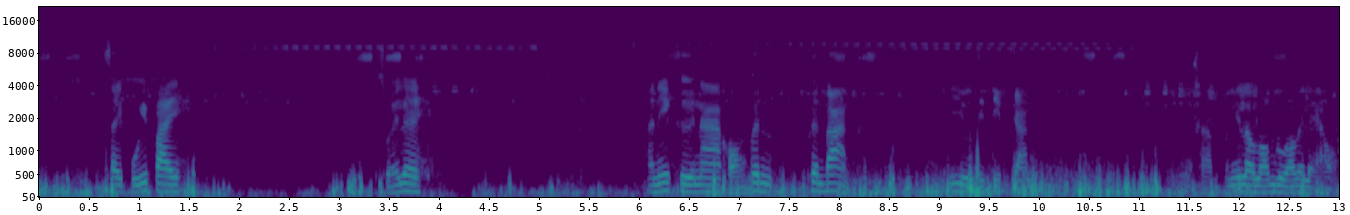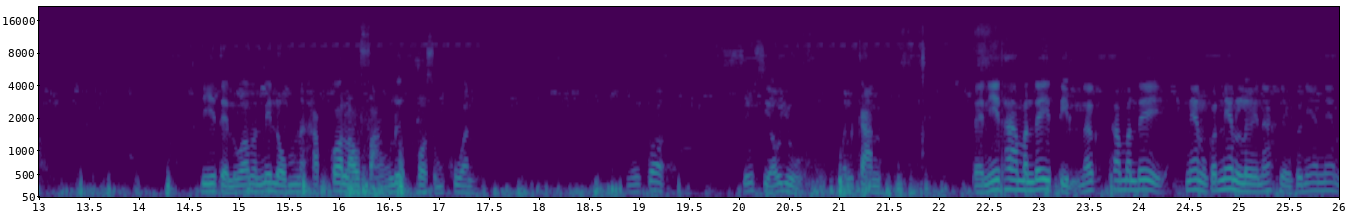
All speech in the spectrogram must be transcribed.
ำใส่ปุ๋ยไป สวยเลย อันนี้คือนาของเพื่อนเพื่อนบ้าน ที่อยู่ติดติดกันนะครับอันนี้เราล้อมรั้วไว้แล้ว ดีแต่รั้วมันไม่ล้มนะครับ ก็เราฝังลึกพอสมควร นี่ก็เสียวๆอยู่เหมือนกัน แต่นี้ถ้ามันได้ติดแล้วถ้ามันได้แน่นก็แน่นเลยนะอย่างตัวนี้แน่น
